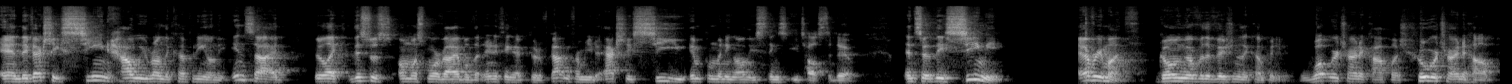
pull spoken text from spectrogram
and they've actually seen how we run the company on the inside. They're like, this was almost more valuable than anything I could have gotten from you to actually see you implementing all these things that you tell us to do. And so they see me every month going over the vision of the company, what we're trying to accomplish, who we're trying to help,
